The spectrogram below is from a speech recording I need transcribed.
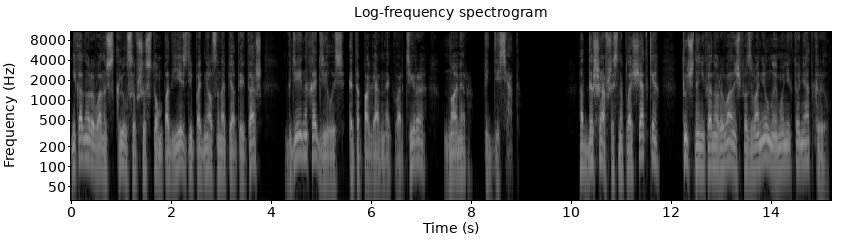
Никанор Иванович скрылся в шестом подъезде и поднялся на пятый этаж, где и находилась эта поганная квартира номер 50. Отдышавшись на площадке, тучно Никанор Иванович позвонил, но ему никто не открыл.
